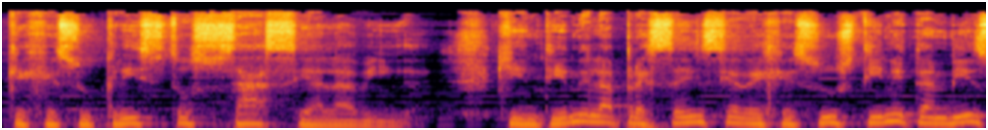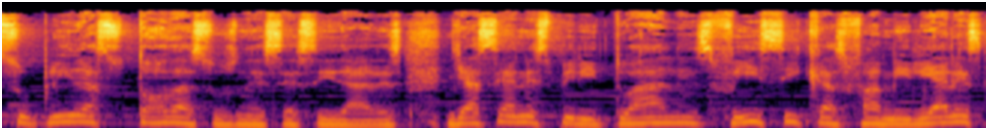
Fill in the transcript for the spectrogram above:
que Jesucristo sacia la vida. Quien tiene la presencia de Jesús tiene también suplidas todas sus necesidades, ya sean espirituales, físicas, familiares,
